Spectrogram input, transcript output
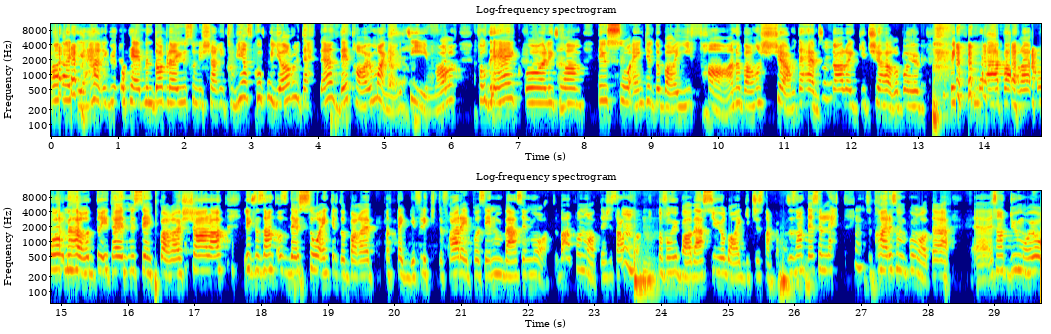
Oi, herregud. Ok, men da blir jeg jo så nysgjerrig. Tobias, hvorfor gjør du dette? Det tar jo mange timer for deg. Og liksom, det er jo så enkelt å bare gi faen og bare nå kjører vi til Hemsedal og jeg gidder ikke høre på henne. bare Å, vi hører drithøy musikk, bare shut up. Liksom, sant? Altså, det er jo så enkelt å bare at begge flykter fra deg på sin, hver sin måte. Da, på en måte, ikke sant? Nå får hun bare være sur, da. Jeg gidder ikke snakke om det. Sant? Det er så lett. Så hva er det som på en måte sånn at Du må jo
